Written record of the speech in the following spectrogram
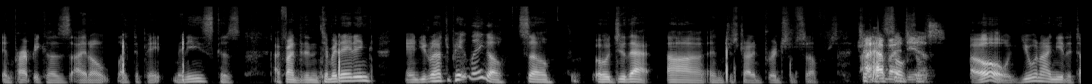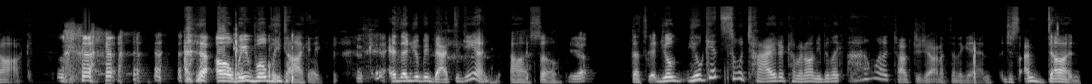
in part because I don't like to paint minis because I find it intimidating and you don't have to paint Lego. So we'll do that uh, and just try to bridge some stuff. Check I have ideas. Oh, you and I need to talk. oh, we will be talking. Okay. And then you'll be back again. Uh, so yep. That's good. You'll you'll get so tired of coming on. You'll be like, I don't want to talk to Jonathan again. Just I'm done.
